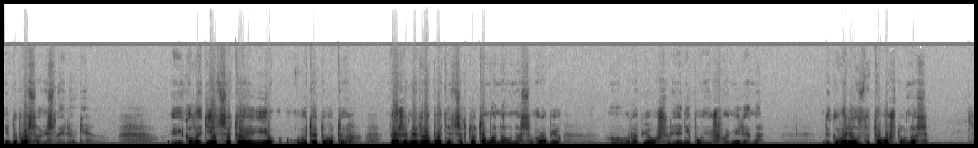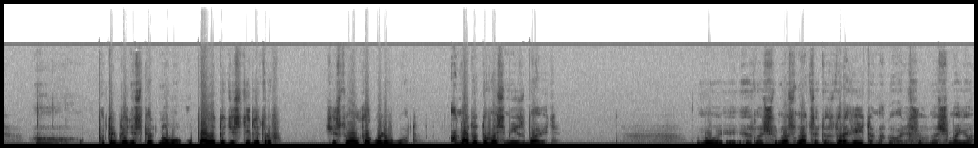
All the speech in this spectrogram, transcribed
недобросовестные люди. И Голодец это, и вот это вот, даже медработница, кто там она у нас, Воробьев, а, Воробьева, что ли, я не помню уж фамилия, она договорилась до того, что у нас а, потребление спиртного упало до 10 литров чистого алкоголя в год. А надо до 8 избавить. Ну, и, значит, у нас нация это здоровеет, она говорит, что, значит, мое,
